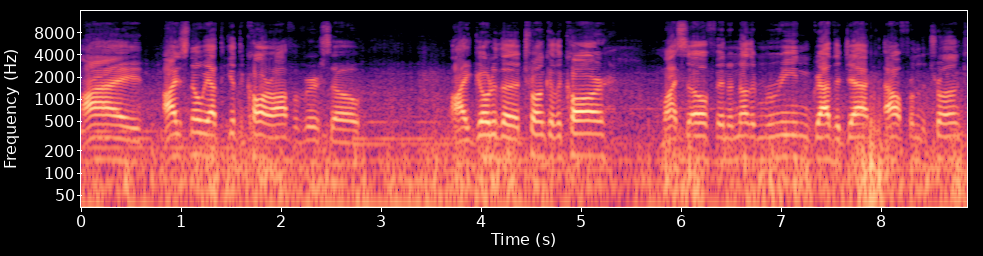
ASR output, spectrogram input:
I, I just know we have to get the car off of her, so I go to the trunk of the car, myself and another Marine grab the jack out from the trunk.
